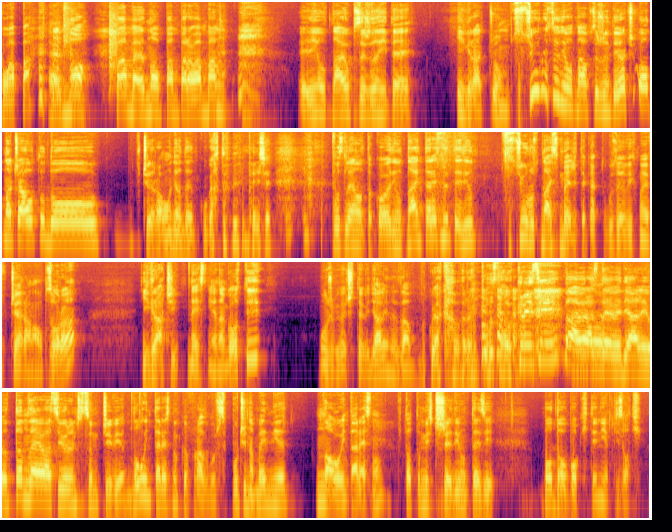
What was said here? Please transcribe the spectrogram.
клапа. Едно. Пам едно. Пам парабам бам. Един от най-обсъжданите играч. Със сигурност един от най-обсъжданите играчи от началото до вчера, ония ден, когато беше последното такова. Един от най-интересните, един от със сигурност най-смелите, както го заявихме вчера на обзора. Играчи, днес ние на гости. Може би вече те видяли, не знам на коя камера е пуснал Криси. Раз сте видяли от тъмнева, сигурен, че съм, че ви е много интересно какъв разговор се получи. На мен ми е много интересно, защото мисля, че е един от тези по-дълбоките ни епизоди.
